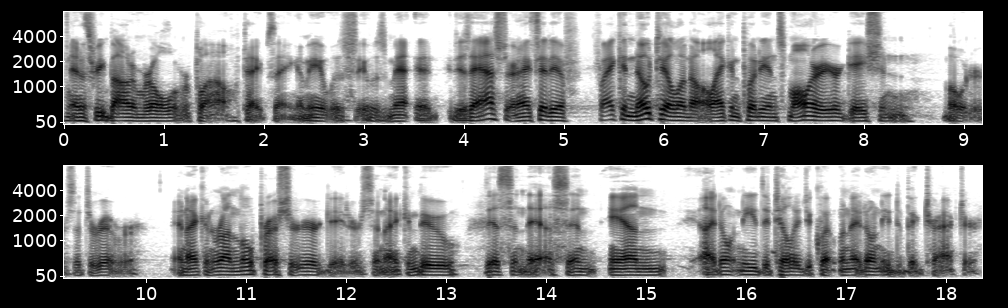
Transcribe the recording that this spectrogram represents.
and a three bottom rollover plow type thing. I mean, it was it was a disaster. And I said, if if I can no till it all, I can put in smaller irrigation motors at the river, and I can run low pressure irrigators, and I can do this and this, and and I don't need the tillage equipment. I don't need the big tractor.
